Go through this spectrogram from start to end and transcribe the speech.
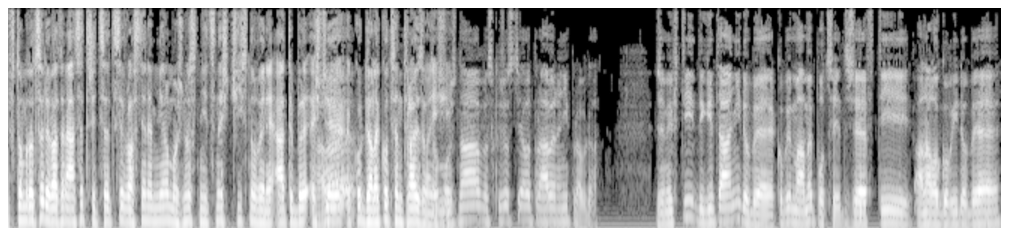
v tom roce 1930 si vlastně neměl možnost nic než číst noviny a ty byly ještě ale jako daleko centralizovanější. To možná ve skutečnosti ale právě není pravda. Že my v té digitální době jakoby máme pocit, že v té analogové době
